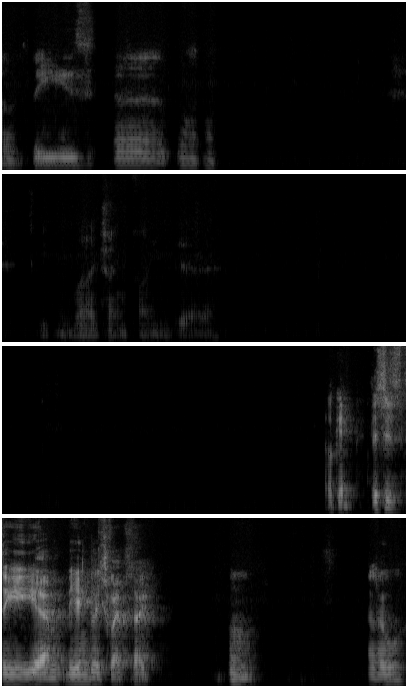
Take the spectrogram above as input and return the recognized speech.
of these. Uh, while I try and find. Uh... Okay, this is the um, the English website. Oh, hello.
